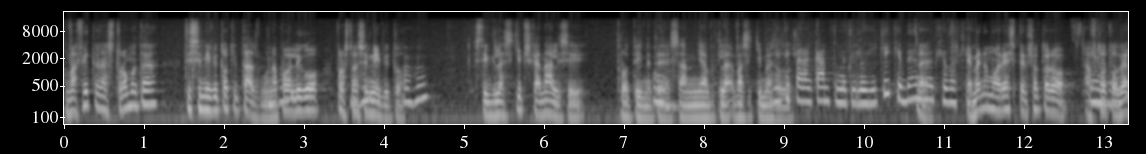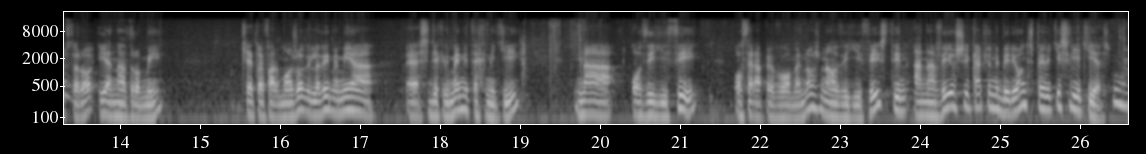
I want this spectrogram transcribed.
βαθύτερα στρώματα της συνειδητότητάς μου, να πάω λίγο προς το ασυνείδητο. Στην κλασική ψυχανάλυση προτείνεται σαν μια κλα- βασική μέθοδος. Γιατί παρακάμπτουμε τη λογική και μπαίνουμε Ναι. πιο βαθιά. Εμένα μου αρέσει περισσότερο αυτό το αναδρομή. δεύτερο, η αναδρομή και το εφαρμόζω, δηλαδή με μια ε, συγκεκριμένη τεχνική να οδηγηθεί ο θεραπευόμενος να οδηγηθεί στην αναβίωση κάποιων εμπειριών της παιδικής ηλικίας. Ναι.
